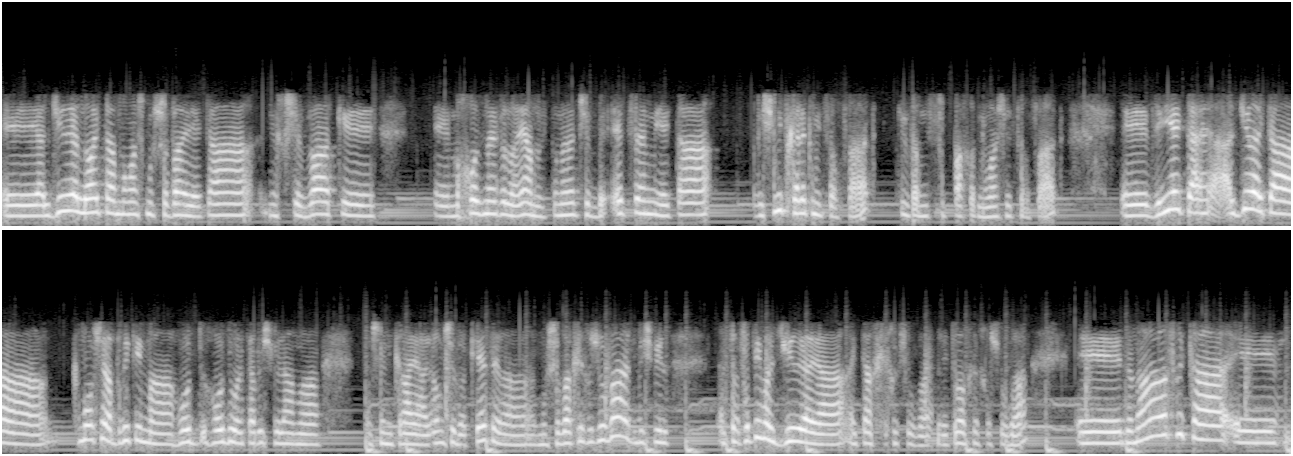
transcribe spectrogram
אה, אלג'יריה לא הייתה ממש מושבה, היא הייתה נחשבה כמחוז מעבר לים, זאת אומרת שבעצם היא הייתה רשמית חלק מצרפת, כאילו הייתה מסופחת ממש לצרפת, אה, והיא הייתה, אלג'יריה הייתה, כמו שהבריטים, הודו הייתה בשבילם מה שנקרא היהלום שבכתר, המושבה הכי חשובה, אז בשביל הצרפתים אלג'יריה הייתה הכי חשובה, הטריטוריה הכי חשובה. אה, במערב אפריקה, אה,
